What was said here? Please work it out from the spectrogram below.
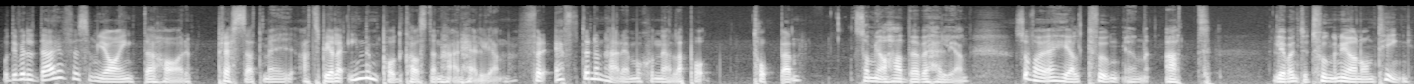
Och det är väl därför som jag inte har pressat mig att spela in en podcast den här helgen. För efter den här emotionella toppen som jag hade över helgen så var jag helt tvungen att, eller jag var inte tvungen att göra någonting,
